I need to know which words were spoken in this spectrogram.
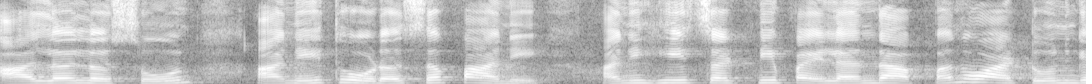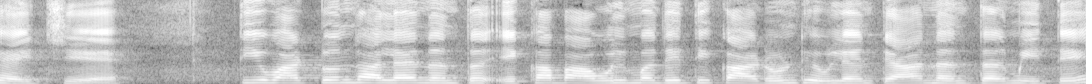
आलं लसूण आणि थोडंसं पाणी. आणि ही चटणी पहिल्यांदा आपण वाटून घ्यायची आहे. ती वाटून झाल्यानंतर एका बाउलमध्ये ती काढून ठेवली आणि त्यानंतर मी ते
